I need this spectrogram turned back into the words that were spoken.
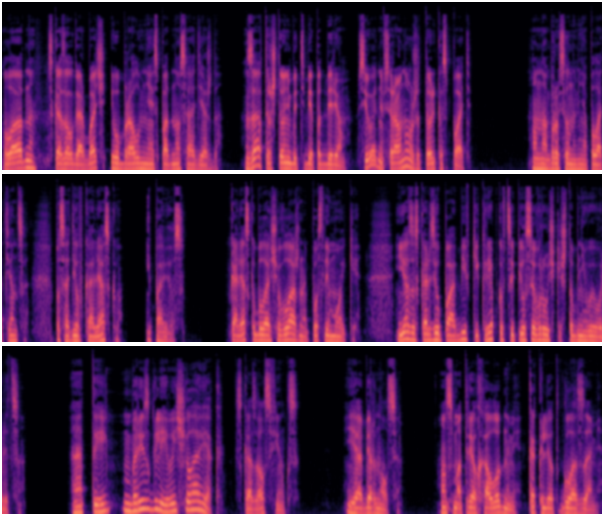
«Ладно», — сказал Горбач и убрал у меня из-под носа одежду. «Завтра что-нибудь тебе подберем. Сегодня все равно уже только спать». Он набросил на меня полотенце, посадил в коляску и повез. Коляска была еще влажной после мойки. Я заскользил по обивке и крепко вцепился в ручки, чтобы не вывалиться. «А ты брезгливый человек», — сказал сфинкс. Я обернулся. Он смотрел холодными, как лед, глазами.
